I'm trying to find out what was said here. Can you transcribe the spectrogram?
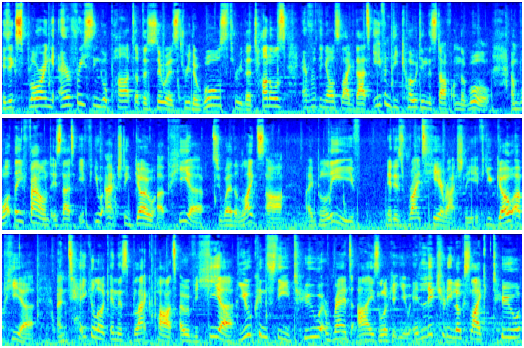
is exploring every single part of the sewers through the walls, through the tunnels, everything else like that, even decoding the stuff on the wall. And what they found is that if you actually go up here to where the lights are, I believe it is right here actually. If you go up here and take a look in this black part over here, you can see two red eyes look at you. It literally looks like two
